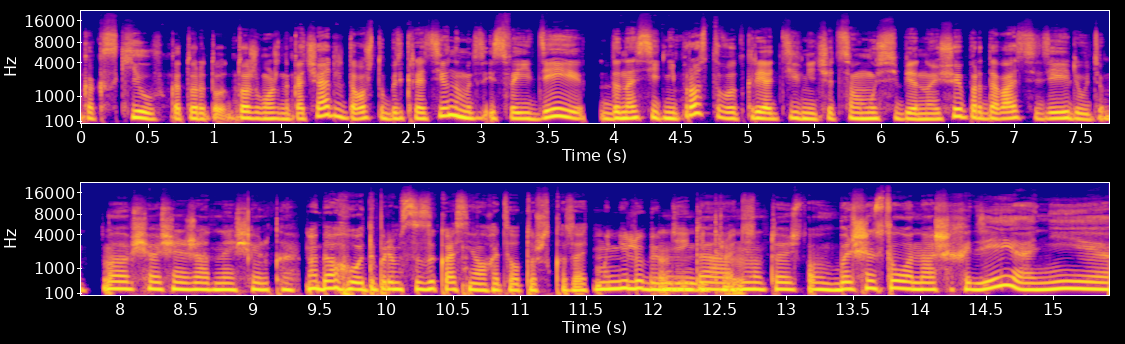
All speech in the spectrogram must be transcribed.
как скилл, который тоже можно качать для того, чтобы быть креативным и свои идеи доносить не просто вот креативничать самому себе, но еще и продавать идеи людям. Мы вообще очень жадная щелька. А да, ой, ты прям с языка сняла, хотела тоже сказать. Мы не любим деньги да, тратить. ну то есть большинство наших идей, они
